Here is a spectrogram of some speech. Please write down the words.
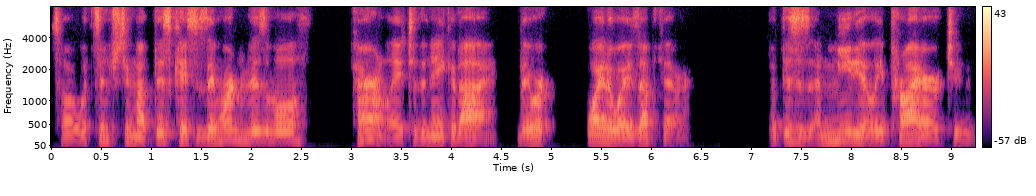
So, what's interesting about this case is they weren't visible apparently to the naked eye. They were quite a ways up there. But this is immediately prior to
